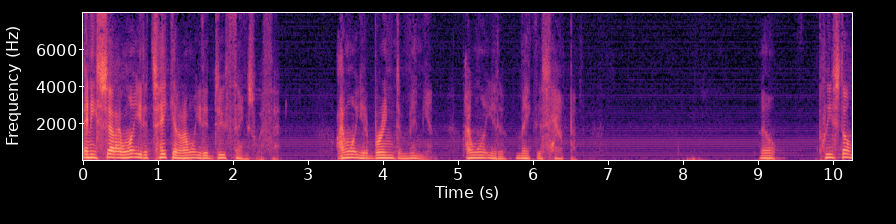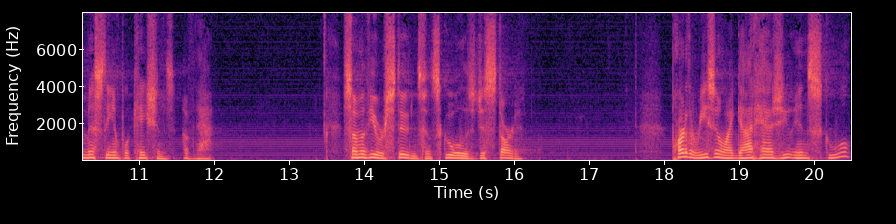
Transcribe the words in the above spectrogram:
and He said, I want you to take it and I want you to do things with it. I want you to bring dominion. I want you to make this happen. Now, please don't miss the implications of that. Some of you are students and school has just started. Part of the reason why God has you in school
